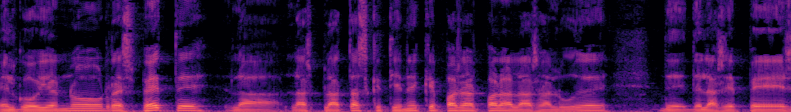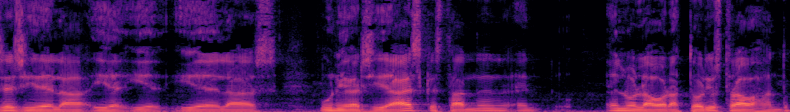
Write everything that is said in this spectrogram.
el gobierno respete las platas que tiene que pasar para la salud de, las EPS y de, la, y de, las universidades que están en, en, los laboratorios trabajando.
